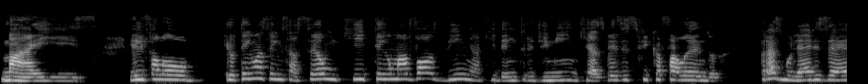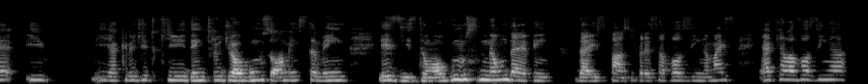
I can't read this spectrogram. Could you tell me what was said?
Mas ele falou: eu tenho a sensação que tem uma vozinha aqui dentro de mim que às vezes fica falando para as mulheres é e, e acredito que dentro de alguns homens também existam. Alguns não devem dar espaço para essa vozinha, mas é aquela vozinha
